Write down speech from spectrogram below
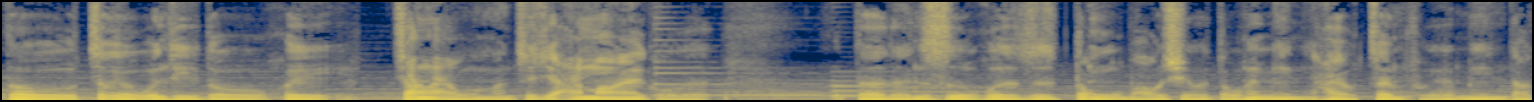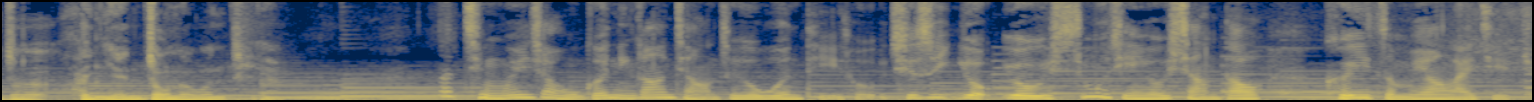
都这个问题都会，将来我们这些爱猫爱狗的的人士或者是动物保护协会都会面临，还有政府也会面临到这个很严重的问题。请问一下，五哥，您刚刚讲这个问题头，其实有有目前有想到可以怎么样来解决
